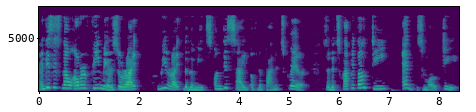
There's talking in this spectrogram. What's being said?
And this is now our female. So write, we write the gametes on this side of the Punnett square. So that's capital T and small t.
